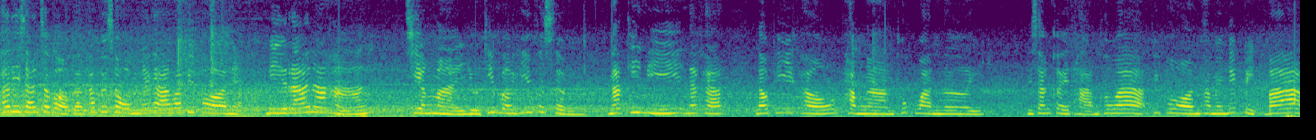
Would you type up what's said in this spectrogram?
ถ้าดิฉันจะบอกกับท่านผู้ชมนะคะว่าพี่พรเนี่ยมีร้านอาหารเชียงใหม่อยู่ที่เมืองฮิมฟซึมณที่นี้นะคะ แล้วพี่เขาทำงานทุกวันเลย ดิฉันเคยถามเขาว่าพี่พรทำไมไม่ปิดบ้าง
